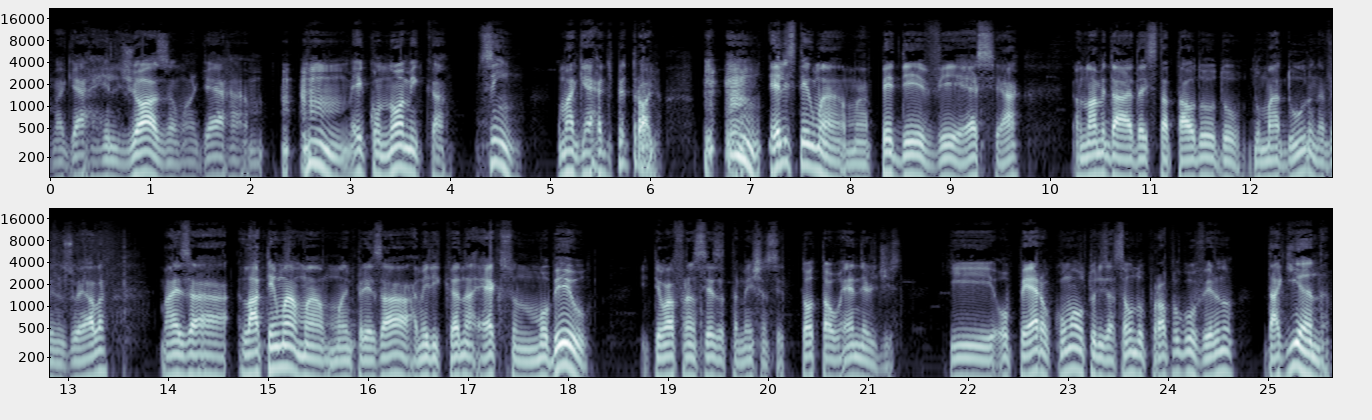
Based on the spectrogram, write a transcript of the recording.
Uma guerra religiosa? Uma guerra econômica? Sim, uma guerra de petróleo. Eles têm uma, uma PDVSA, é o nome da, da estatal do, do, do Maduro, na Venezuela, mas a, lá tem uma, uma, uma empresa americana, ExxonMobil, e tem uma francesa também, chama-se Total Energies, que operam com autorização do próprio governo da Guiana.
